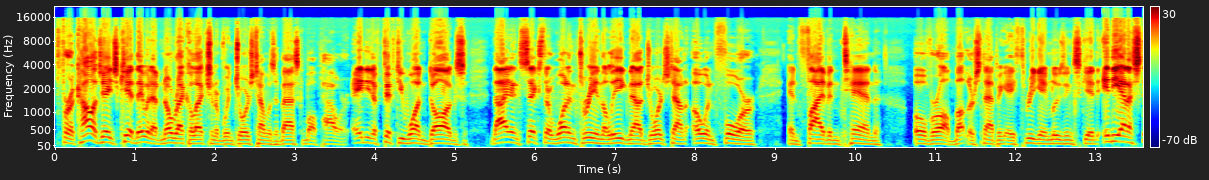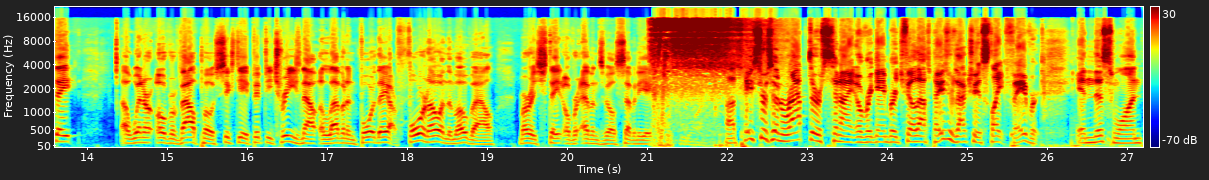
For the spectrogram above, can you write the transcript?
For a college age kid, they would have no recollection of when Georgetown was a basketball power. Eighty to fifty-one dogs, nine and six. They're one and three in the league now. Georgetown zero and four and five and ten overall. Butler snapping a three-game losing skid. Indiana State a winner over Valpo 68-50. Trees now 11 and 4. They are 4 0 in the Moval. Murray State over Evansville 78 Uh, Pacers and Raptors tonight over Gainbridge Fieldhouse. Pacers actually a slight favorite in this one.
